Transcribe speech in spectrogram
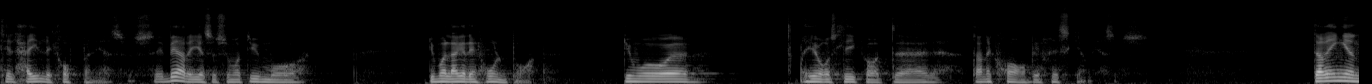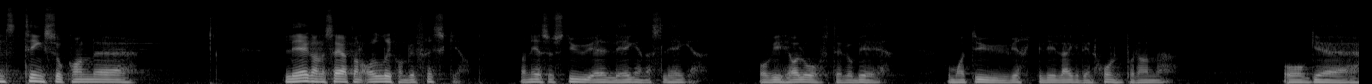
til hele kroppen. Jesus. Jeg ber deg, Jesus, om at du må, du må legge din hånd på han. Du må gjøre slik at denne karen blir frisk igjen, Jesus. Det er ingenting som kan Legene sier at han aldri kan bli frisk igjen. Men Jesus, du er legenes lege, og vi har lov til å be om at du virkelig legger din hånd på denne og eh,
